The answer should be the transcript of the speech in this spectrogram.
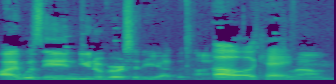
I was in university at the time. Oh, okay. around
